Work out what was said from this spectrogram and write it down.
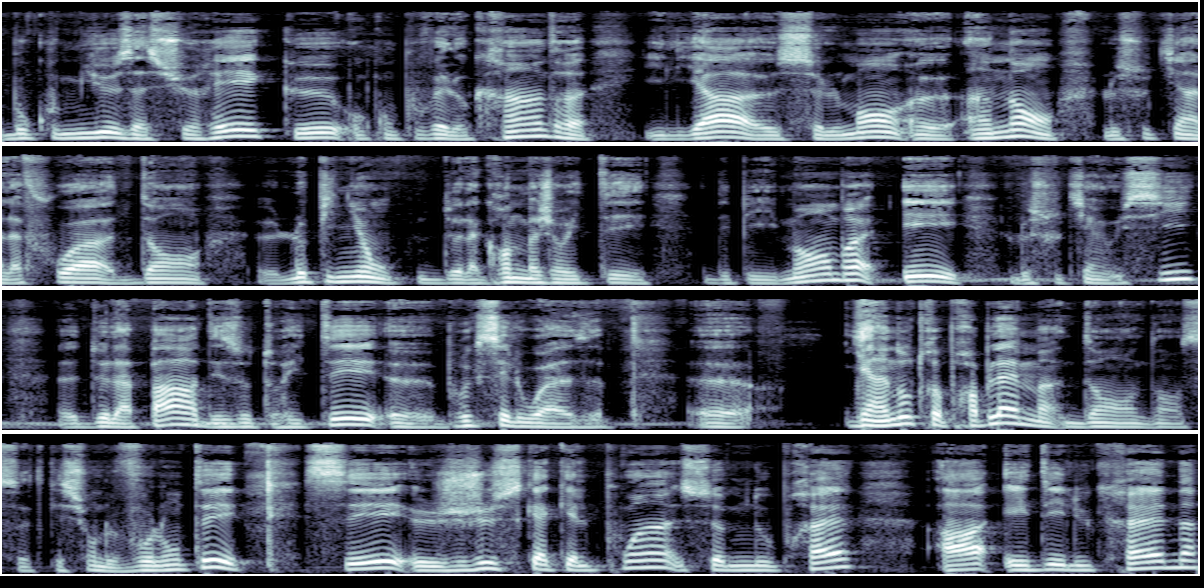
beaucoup mieux assuré que qu'on pouvait le craindre il y a euh, seulement un an. Le soutien à la fois dans l'opinion de la grande majorité des pays membres et le soutien aussi de la part des autorités euh, bruxelloises. Euh, il y a un autre problème dans, dans cette question de volonté, c'est jusqu'à quel point sommes-nous prêts à aider l'Ukraine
